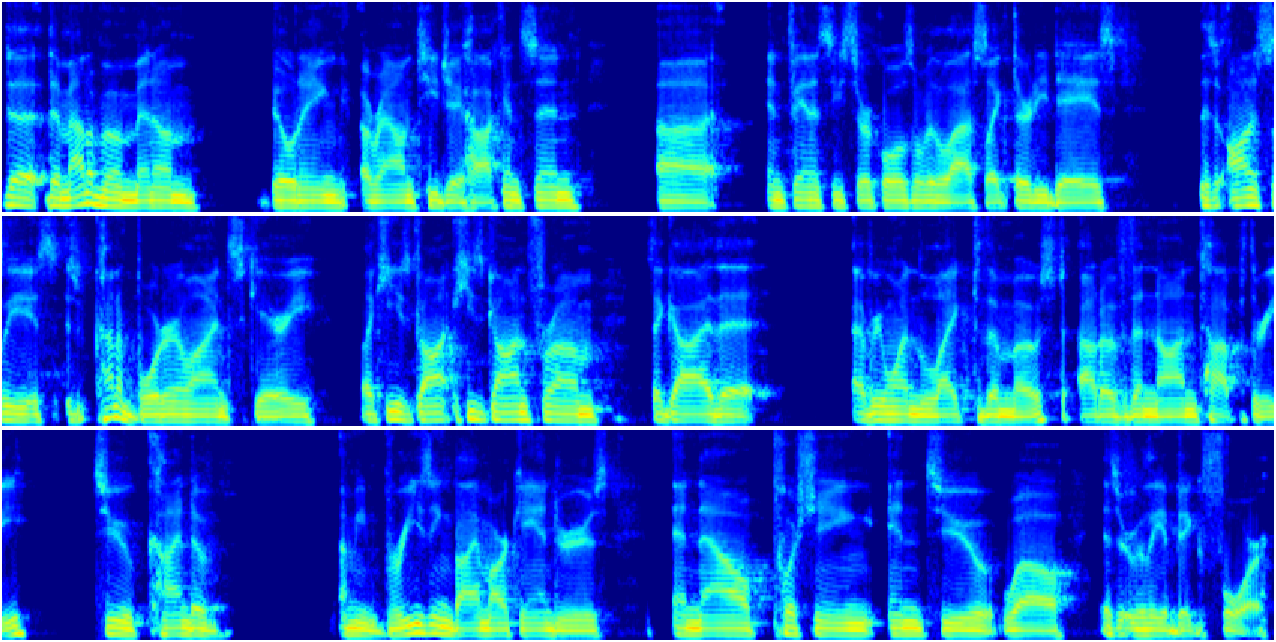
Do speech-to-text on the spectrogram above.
the the amount of momentum building around TJ Hockenson uh, in fantasy circles over the last like 30 days is honestly it's, it's kind of borderline scary like he's gone, he's gone from the guy that everyone liked the most out of the non top three to kind of, I mean, breezing by Mark Andrews and now pushing into, well, is it really a big four?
